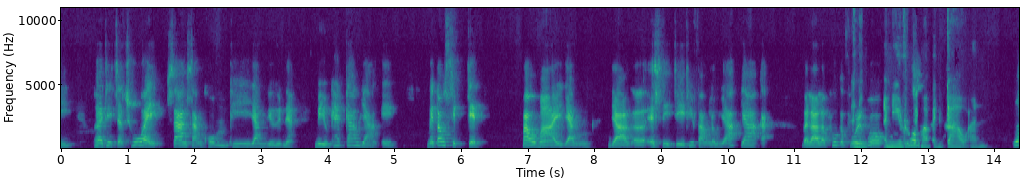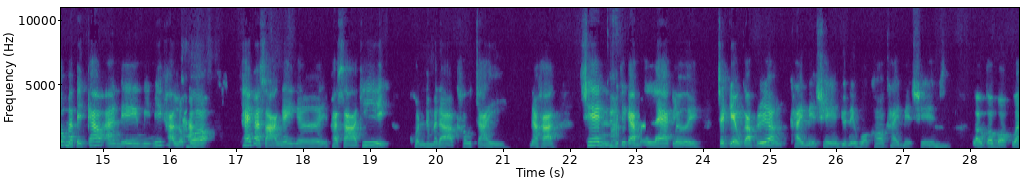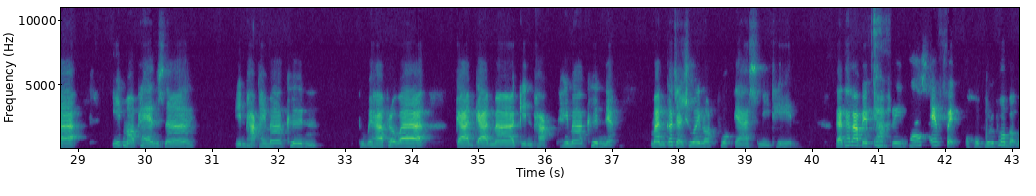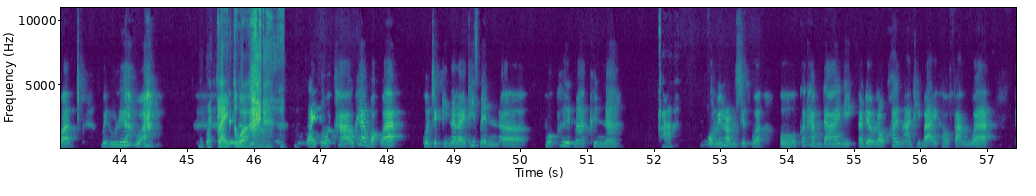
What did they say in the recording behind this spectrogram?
เพื่อที่จะช่วยสร้างสังคมที่ยั่งยืนเนี่ยมีอยู่แค่เก้าอย่างเอง ไม่ต้องสิบเจ็ดเป้าหมายอย่างอย่างเอ่อ SDG ที่ฟังแล้วยากยากอะ่ะ เวลาเราพูดกับผู้บริโภค อันนี้รวบมาเป็นเก้าอัน รวบมาเป็นเก้าอันเองมีมี่ค่ะ แล้วก็ ใช้ภาษาง่าย ๆ ภาษาที่คนธรรมดาเข้าใจนะคะ เช่นพฤติกรรมอันแรกเลย จะเกี่ยวกับเรื่อง climate change อยู่ในหัวข้อ climate change เราก็บอกว่า eat more plants นะกินผักให้มากขึ้น ถูกไหมคะ เพราะว่าการการมากินผักให้มากขึ้นเนี่ย มันก็จะช่วยลดพวกแก๊สมีเทน แต่ถ้าเราไปพูด green gas effect โอ้โหผู้บริโภคแบบว่า ไม่รู้เรื่องว่ะแต่ไกลตัว ไกลตัวเขาแค่บอกว่าควรจะกินอะไรที่เป็นเอ่อพวกพืชมากขึ้นนะ ค่ะผมมีความรู้สึกว่า โอ้ก็ทำได้นี่แล้วเดี๋ยวเราค่อยมาอธิบายให้เขาฟังว่า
